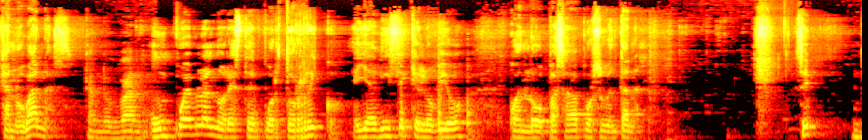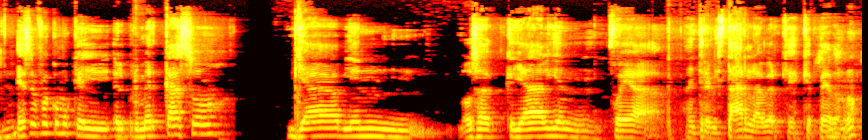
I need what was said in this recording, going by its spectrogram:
Canovanas. Canovanas. Un pueblo al noreste de Puerto Rico. Ella dice que lo vio cuando pasaba por su ventana. Ese fue como que el, primer caso ya bien, o sea, que ya alguien fue a, entrevistarla a ver qué, pedo, ¿no?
